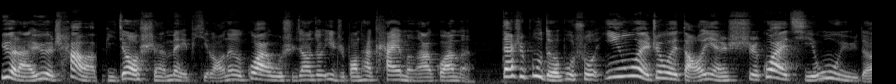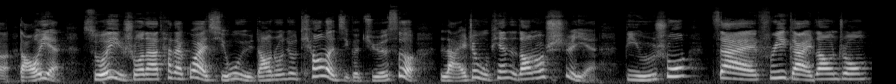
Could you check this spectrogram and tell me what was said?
越来越差吧，比较审美疲劳。那个怪物实际上就一直帮他开门啊、关门。但是不得不说，因为这位导演是《怪奇物语》的导演，所以说呢，他在《怪奇物语》当中就挑了几个角色来这部片子当中饰演，比如说在《Free Guy》当中。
